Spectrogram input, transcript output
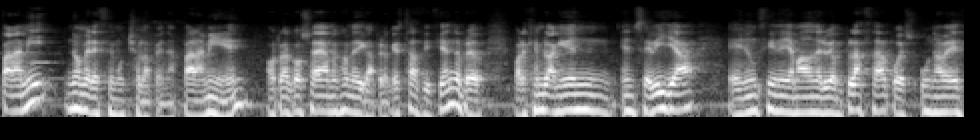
para mí no merece mucho la pena. Para mí, ¿eh? Otra cosa es a lo mejor me diga, pero ¿qué estás diciendo? Pero, por ejemplo, aquí en, en Sevilla en un cine llamado Nervio en Plaza, pues una vez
